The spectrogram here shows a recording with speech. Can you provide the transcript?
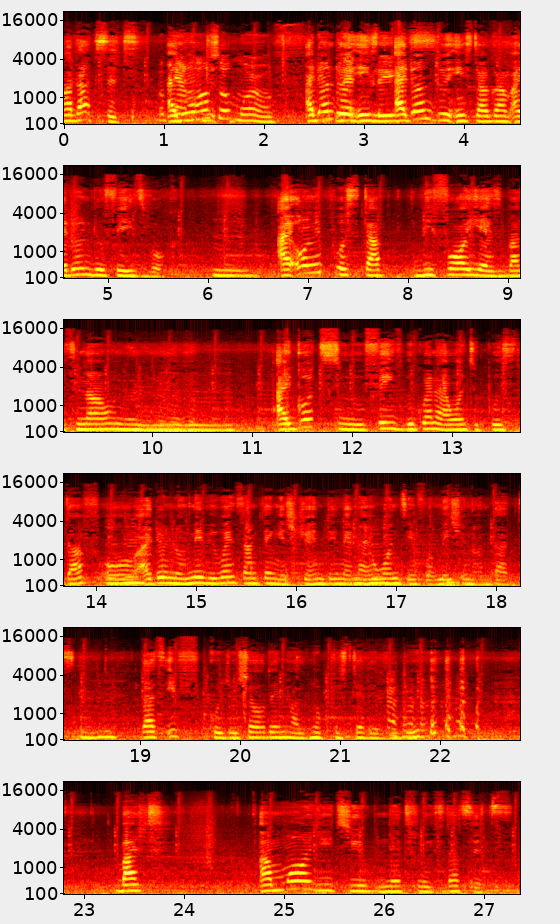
But that's it. Okay, I I'm don't. also more of. do, I don't do. Netflix. I don't do Instagram. I don't do Facebook. Mm. I only post stuff before yes, but now no no no no no. Mm. I go to Facebook when I want to post stuff, or Mm-hmm. I don't know, maybe when something is trending and I want information on that. Mm-hmm. That's if Kojo Sheldon has not posted a video. but I'm more YouTube, Netflix. That's it.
